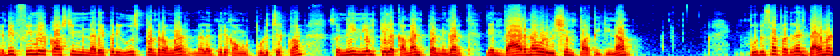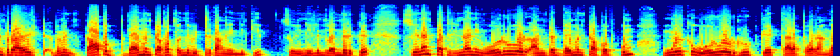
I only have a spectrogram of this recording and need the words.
மேபி ஃபீமேல் காஸ்ட்யூம் நிறைய பேர் யூஸ் பண்ணுறவங்க நிறைய பேருக்கு அவங்களுக்கு பிடிச்சிருக்கலாம். ஸோ நீங்களும் கீழே கமெண்ட் பண்ணுங்க. தென் வேறு என்ன ஒரு விஷயம் பார்த்துக்கிட்டிங்கன்னா புதுசாக பார்த்தீங்கன்னா diamond royal I mean top up diamond top up வந்து விட்டுருக்காங்க இன்னைக்கு. ஸோ இன்னிலேருந்து வந்திருக்கு. ஸோ என்னன்னு பார்த்துட்டீங்கன்னா நீங்கள் ஒரு ஒரு ஹண்ட்ரட் டைமண்ட் டாப் அப்புக்கும் உங்களுக்கு ஒரு ஒரு லூட் கிரேட் தர போகிறாங்க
